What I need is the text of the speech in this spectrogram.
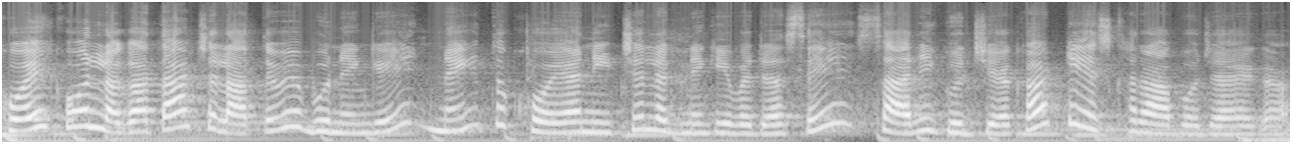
खोए को लगातार चलाते हुए भुनेंगे, नहीं तो खोया नीचे लगने की वजह से सारी गुजिया का टेस्ट खराब हो जाएगा।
